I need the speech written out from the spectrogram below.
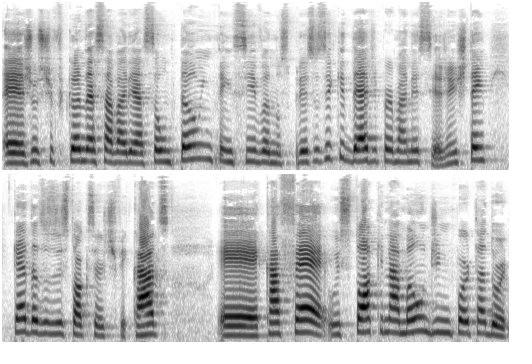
é, justificando essa variação tão intensiva nos preços e que deve permanecer. A gente tem queda dos estoques certificados, é, café, o estoque na mão de importador,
